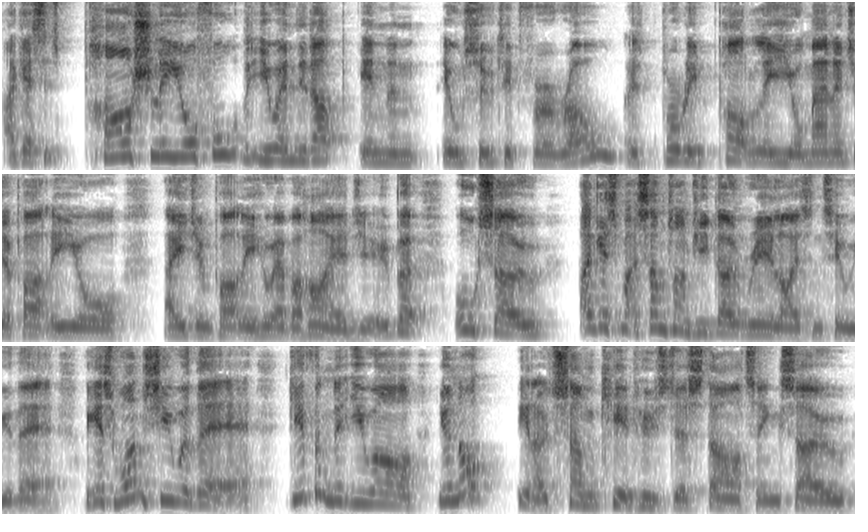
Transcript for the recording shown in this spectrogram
I guess it's partially your fault that you ended up in an ill-suited for a role. It's probably partly your manager, partly your agent, partly whoever hired you. But also, I guess sometimes you don't realise until you're there. I guess once you were there, given that you are, you're not, you know, some kid who's just starting, so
